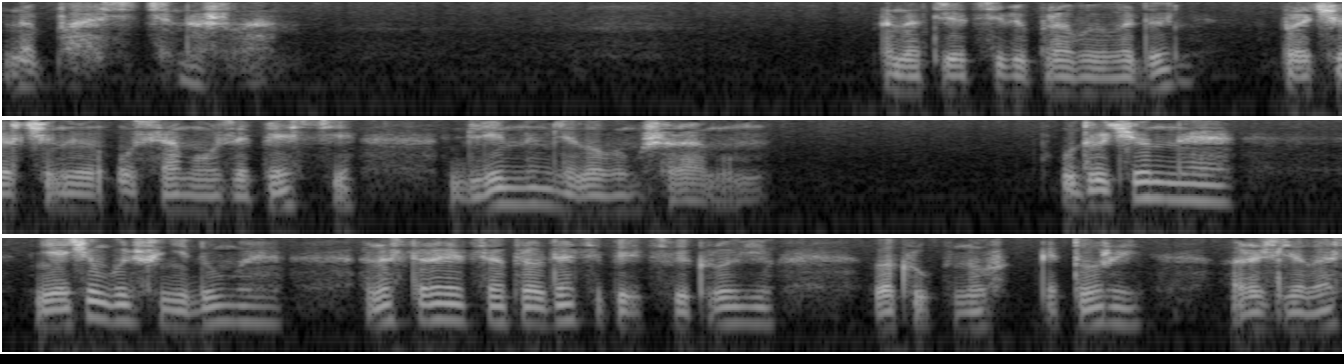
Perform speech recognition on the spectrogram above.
напасть нашла». Она трет себе правую ладонь, прочерченную у самого запястья длинным лиловым шрамом. Удрученная, ни о чем больше не думая, она старается оправдаться перед свекровью, вокруг ног которой разлилась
